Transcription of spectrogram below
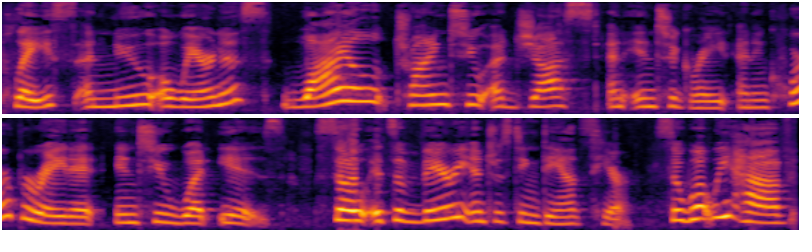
place, a new awareness, while trying to adjust and integrate and incorporate it into what is. So it's a very interesting dance here. So, what we have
